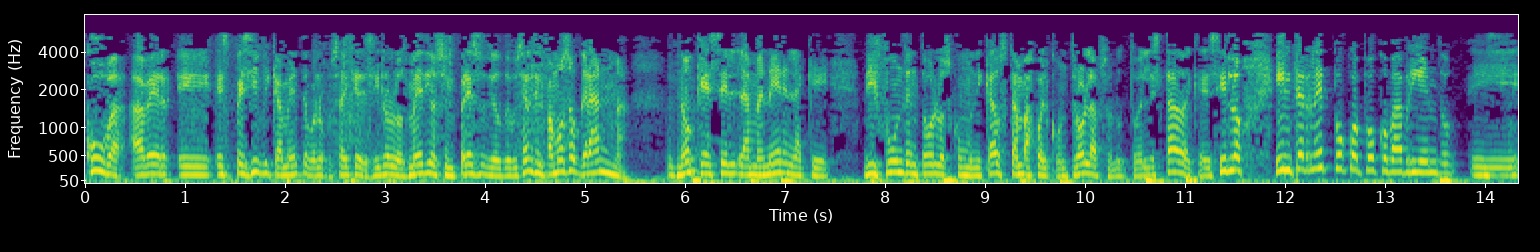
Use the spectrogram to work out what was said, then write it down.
Cuba, a ver, eh, específicamente, bueno, pues hay que decirlo, los medios impresos y audiovisuales, el famoso Granma, ¿no? Que es el- la manera en la que difunden todos los comunicados, están bajo el control absoluto del Estado, hay que decirlo. Internet poco a poco va abriendo eh,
